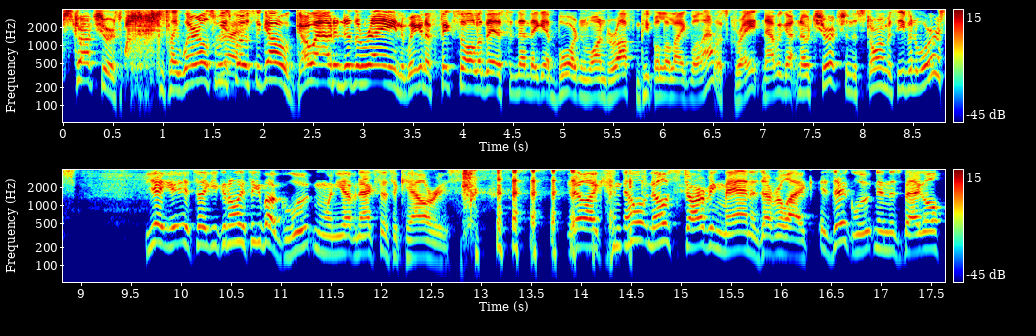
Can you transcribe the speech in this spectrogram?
structure. It's like, where else are we right. supposed to go? Go out into the rain. We're going to fix all of this. And then they get bored and wander off. And people are like, well, that was great. Now we got no church and the storm is even worse. Yeah, it's like you can only think about gluten when you have an excess of calories. you know, like no no starving man is ever like, is there gluten in this bagel?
